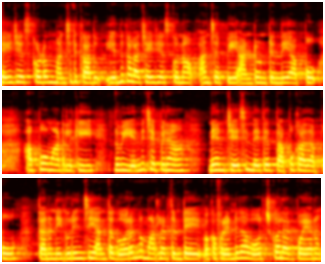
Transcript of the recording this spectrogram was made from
చేయి చేసుకోవడం మంచిది కాదు. ఎందుకు అలా చేయి చేసుకున్నావు? అని చెప్పి అంటుంటుంది అప్పు. అప్పు మాటలకి నువ్వు ఎన్ని చెప్పినా నేను చేసిందైతే తప్పు కాదు అప్పు. తను నీ గురించి అంత ఘోరంగా మాట్లాడుతుంటే ఒక ఫ్రెండ్గా ఓర్చుకోలేకపోయాను.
